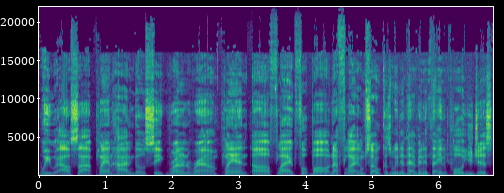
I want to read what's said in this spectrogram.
We were outside playing hide and go seek, running around, playing uh, flag football. Not flag, I'm sorry, because we didn't have anything to pull. You just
